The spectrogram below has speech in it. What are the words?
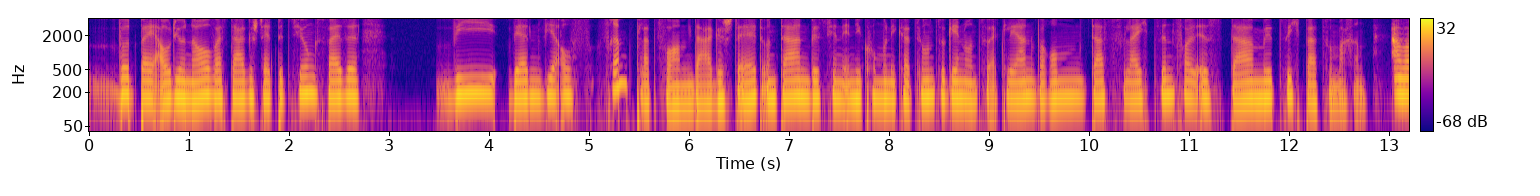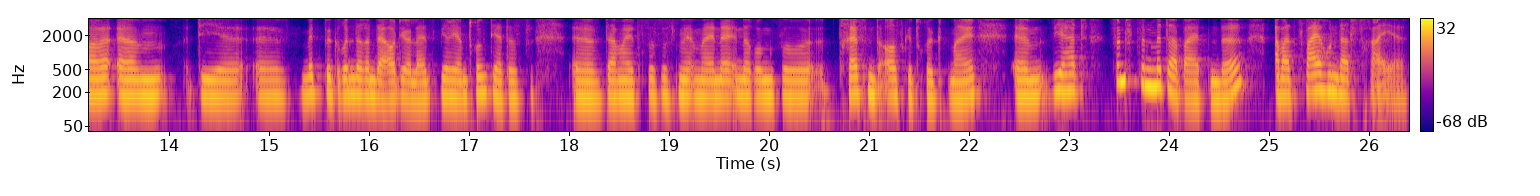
wird bei Audio Now was dargestellt, beziehungsweise wie werden wir auf Fremdplattformen dargestellt und da ein bisschen in die Kommunikation zu gehen und zu erklären, warum das vielleicht sinnvoll ist, damit sichtbar zu machen. Aber ähm, die äh, Mitbegründerin der Audio Alliance, Miriam Trunk, die hat das äh, damals, das ist mir immer in Erinnerung so treffend ausgedrückt mal. Ähm, sie hat 15 Mitarbeitende, aber 200 freie,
